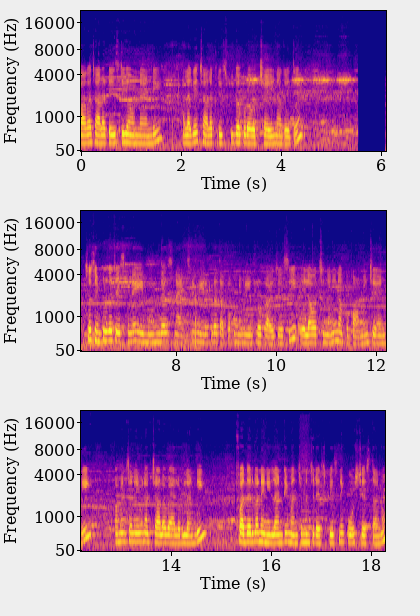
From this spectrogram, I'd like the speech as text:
బాగా చాలా టేస్టీగా ఉన్నాయండి. అలాగే చాలా క్రిస్పీగా కూడా వచ్చాయి నాకైతే. సో సింపుల్గా చేసుకునే ఈ ముందర స్నాక్స్ని మీరు కూడా తప్పకుండా మీ ఇంట్లో ట్రై చేసి ఎలా వచ్చిందని నాకు కామెంట్ చేయండి. కామెంట్స్ అనేవి నాకు చాలా వాల్యుబుల్ అండి. ఫర్దర్గా నేను ఇలాంటి మంచి మంచి రెసిపీస్ని పోస్ట్ చేస్తాను.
